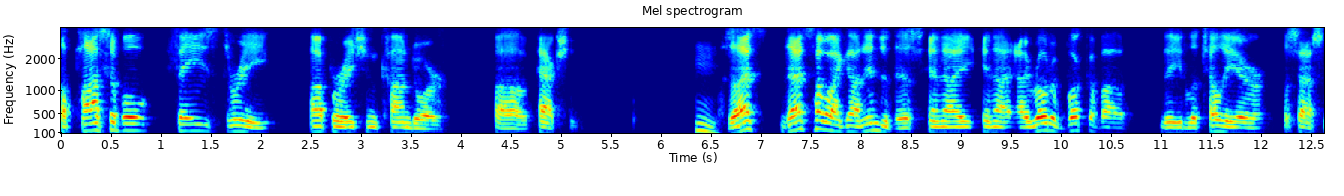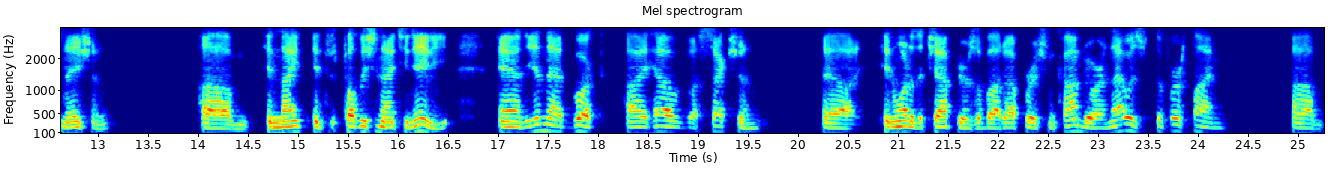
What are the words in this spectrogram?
a possible phase three Operation Condor uh, action. Hmm. So that's that's how I got into this, and I and I, I wrote a book about the Letelier assassination. Um, in night, it was published in 1980, and in that book, I have a section uh, in one of the chapters about Operation Condor, and that was the first time um,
